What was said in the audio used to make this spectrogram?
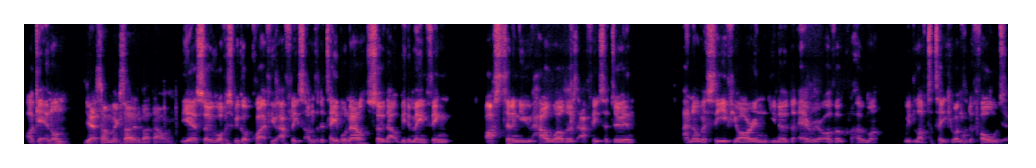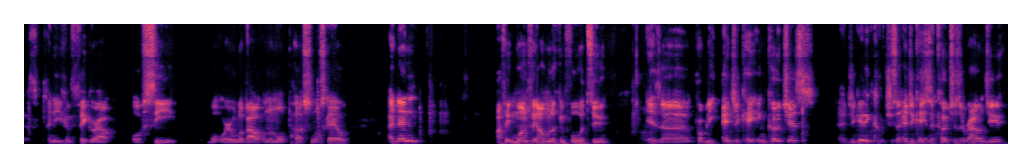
are getting on. Yes, I'm excited about that one. Yeah, so obviously we've got quite a few athletes under the table now, so that will be the main thing. Us telling you how well those athletes are doing, and obviously if you are in you know the area of Oklahoma, we'd love to take you under the fold Yes. and you can figure out or see what we're all about on a more personal scale. And then I think one thing I'm looking forward to is uh, probably educating coaches. Educating coaches. So educating the coaches around you,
